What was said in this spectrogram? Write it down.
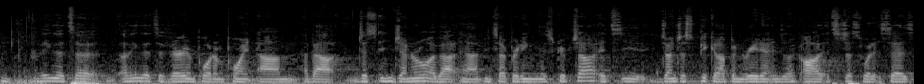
I think that's a I think that's a very important point um, about just in general about uh, interpreting the scripture. It's you don't just pick it up and read it and like oh it's just what it says.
